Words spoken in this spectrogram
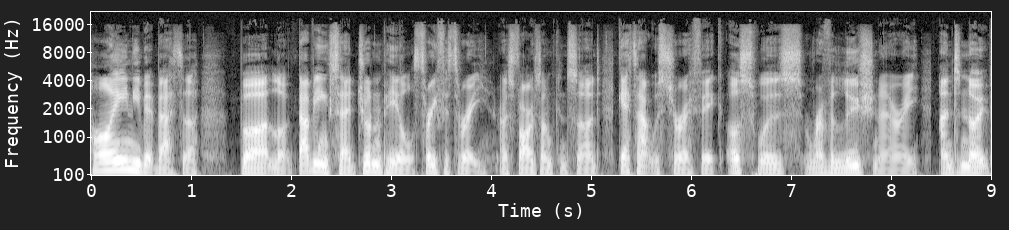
tiny bit better. But look, that being said, Jordan Peele, three for three, as far as I'm concerned. Get Out was terrific, Us was revolutionary, and Nope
